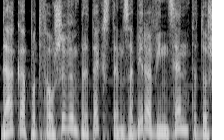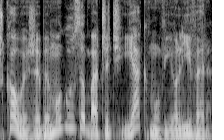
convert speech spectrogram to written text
Daka pod fałszywym pretekstem zabiera Vincenta do szkoły, żeby mógł zobaczyć, jak mówi Oliver.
